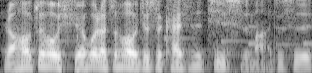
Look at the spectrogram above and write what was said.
然后最后学会了之后，就是开始计时嘛，就是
